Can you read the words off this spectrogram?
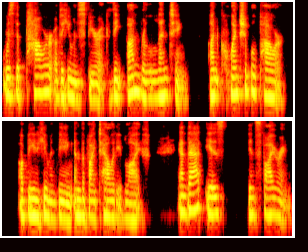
was the power of the human spirit, the unrelenting, unquenchable power of being a human being and the vitality of life. And that is inspiring.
